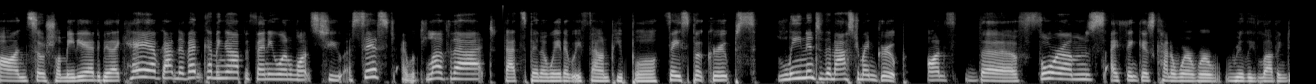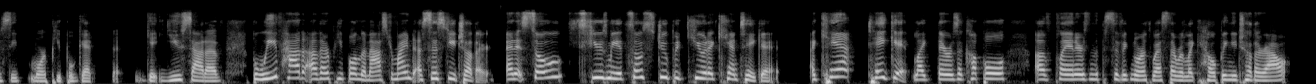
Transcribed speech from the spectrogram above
on social media to be like, hey, I've got an event coming up. If anyone wants to assist, I would love that. That's been a way that we found people. Facebook groups, lean into the mastermind group on the forums i think is kind of where we're really loving to see more people get get use out of but we've had other people in the mastermind assist each other and it's so excuse me it's so stupid cute i can't take it I can't take it. Like there was a couple of planners in the Pacific Northwest that were like helping each other out,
